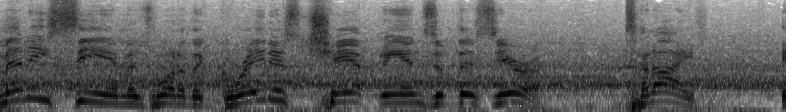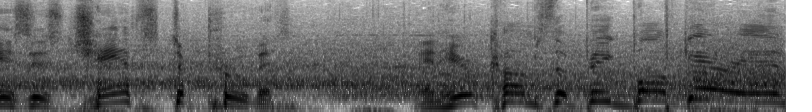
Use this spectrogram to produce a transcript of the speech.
Many see him as one of the greatest champions of this era. Tonight is his chance to prove it. And here comes the big Bulgarian.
